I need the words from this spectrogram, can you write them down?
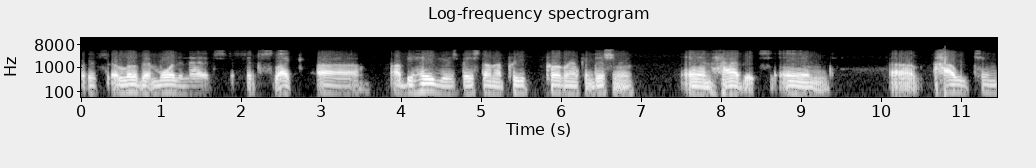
but it's a little bit more than that. It's it's like uh, our behaviors based on our pre-programmed conditioning and habits and uh, how we tend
